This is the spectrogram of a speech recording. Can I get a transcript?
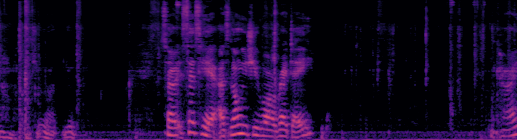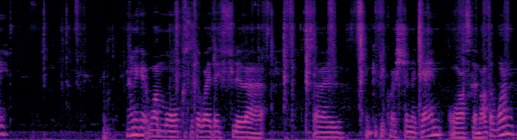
Oh my God, you are, you. So it says here, as long as you are ready. Okay. I'm going to get one more because of the way they flew out. So think of your question again or ask another one.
